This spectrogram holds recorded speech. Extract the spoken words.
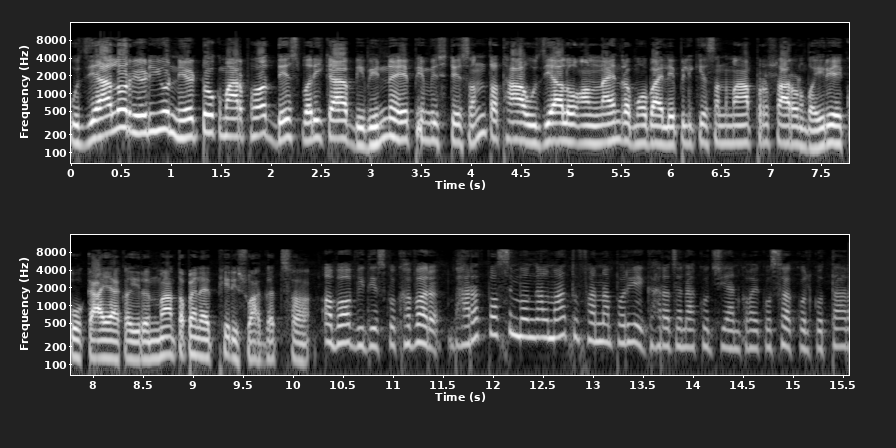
उज्यालो रेडियो नेटवर्क मार्फत देशभरिका विभिन्न एफएम स्टेशन तथा उज्यालो अनलाइन र मोबाइल एप्लिकेशनमा प्रसारण भइरहेको काया कैरनमा तपाईँलाई फेरि स्वागत छ। अब विदेशको खबर। भारत पश्चिम बंगालमा तुफानमा परि एघार जनाको ज्यान गएको छ। कोलकाता र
